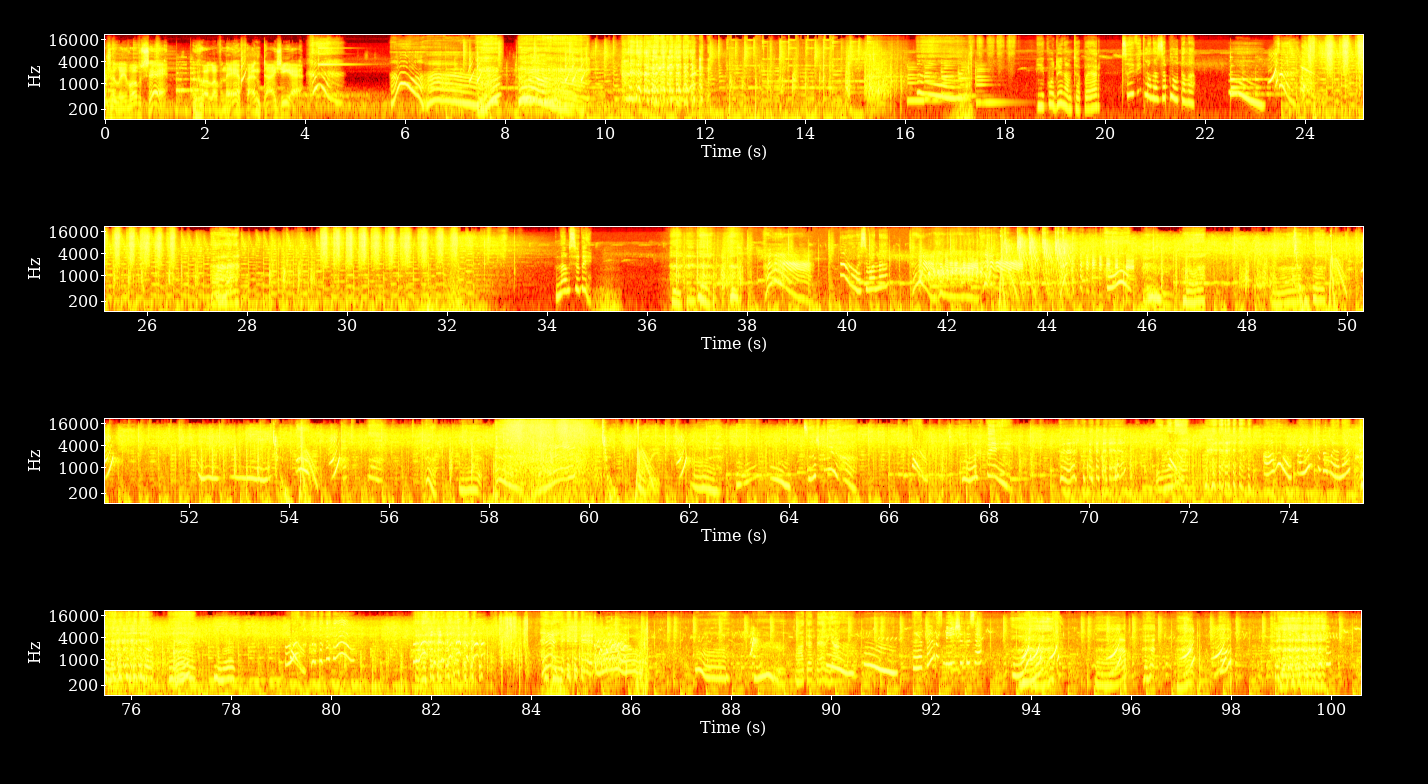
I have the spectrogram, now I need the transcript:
можливо все. Головне фантазія. І куди нам тепер? Це відьма нас заплутала. М. Ага. Нам сюди. Ось вона. Ой.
